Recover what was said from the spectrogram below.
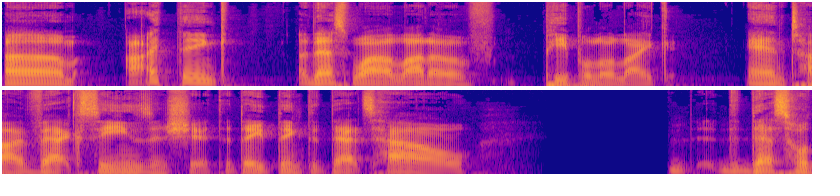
um, I think that's why a lot of people are like anti-vaccines and shit. That they think that that's how. Th- That's how,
